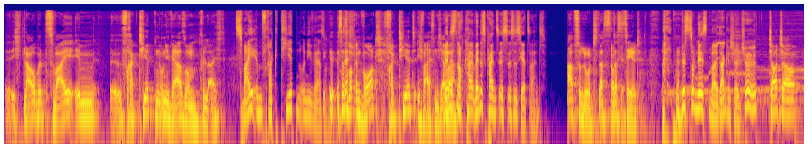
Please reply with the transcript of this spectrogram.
ich glaube zwei im äh, fraktierten Universum vielleicht. Zwei im fraktierten Universum. Ist das Sehr überhaupt schön. ein Wort? Fraktiert? Ich weiß nicht. wenn, es noch wenn es keins ist, ist es jetzt eins. Absolut, das, okay. das zählt. Bis zum nächsten Mal. Dankeschön. Tschö. Ciao, ciao.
